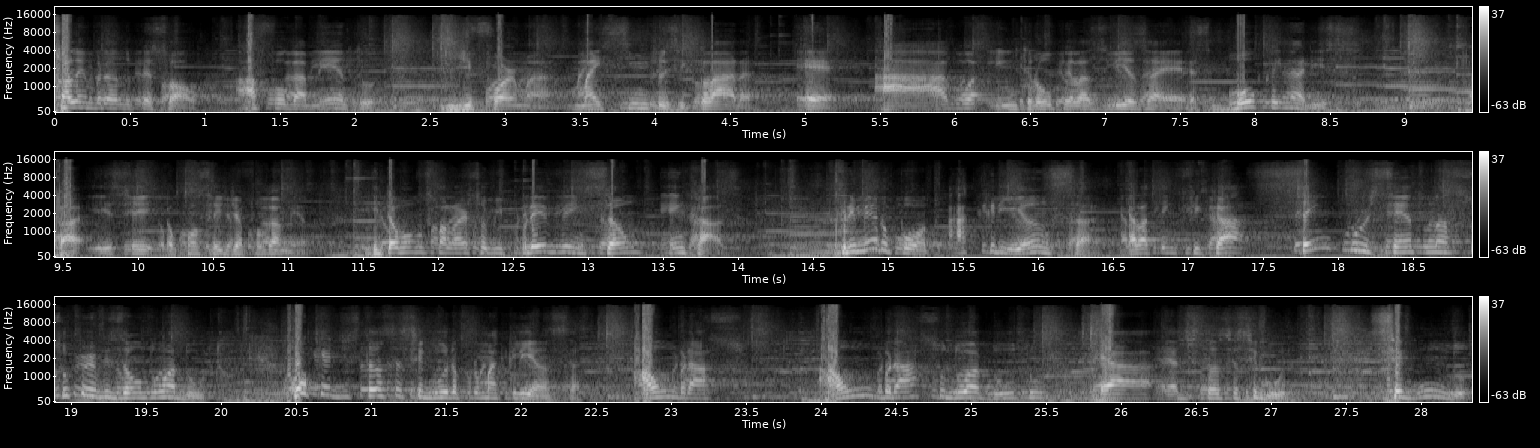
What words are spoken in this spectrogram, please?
Só lembrando, pessoal, afogamento de forma mais simples e clara é a água entrou pelas vias aéreas, boca e nariz. Tá? Esse é o conceito de afogamento. Então vamos falar sobre prevenção em casa. Primeiro ponto, a criança ela tem que ficar 100% na supervisão de um adulto. Qual que é a distância segura para uma criança? A um braço a um braço do adulto é a, é a distância segura. Segundo,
